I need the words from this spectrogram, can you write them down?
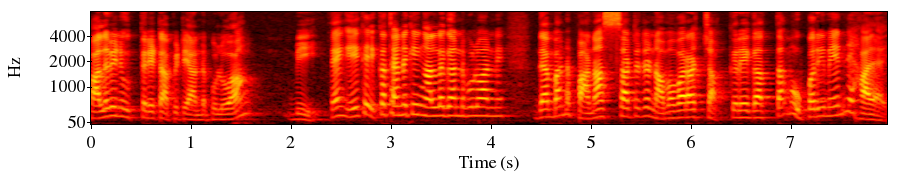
පළවෙනි උත්තරේට අපිට යන්න පුළුවන් B. දැන් ඒක එක තැනකින් අල්ල ගන්න පුළුවන්නේ. දැන් බලන්න 58ට 9 වරක් චක්‍රය ගත්තම උපරිම එන්නේ 6යි.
